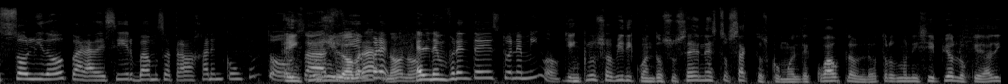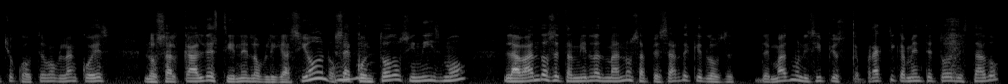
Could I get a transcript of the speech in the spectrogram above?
sólido para decir vamos a trabajar en conjunto. E o sea, el de enfrente es tu enemigo. Y incluso, Viri, cuando suceden estos actos como el de Cuautla o el de otros municipios, lo que ha dicho Cuauhtémoc Blanco es los alcaldes tienen la obligación, o sea, con todo cinismo, lavándose también las manos a pesar de que los demás municipios, que prácticamente todo el estado,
